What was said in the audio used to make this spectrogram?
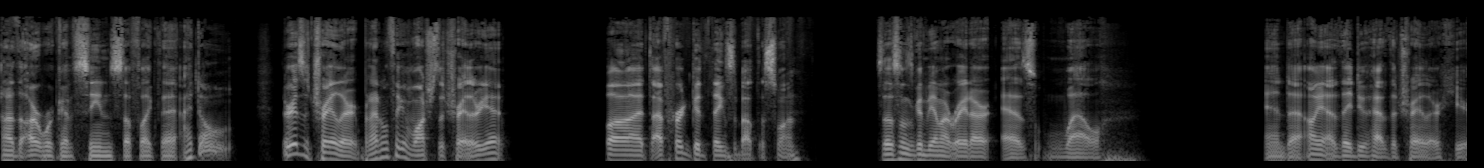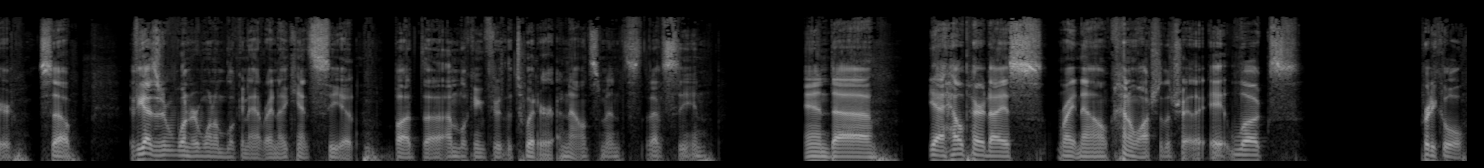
Uh, the artwork I've seen, stuff like that. I don't. There is a trailer, but I don't think I've watched the trailer yet. But I've heard good things about this one, so this one's going to be on my radar as well. And uh, oh yeah, they do have the trailer here. So if you guys are wondering what I'm looking at right now, you can't see it, but uh, I'm looking through the Twitter announcements that I've seen. And uh, yeah, Hell Paradise right now, kind of watching the trailer. It looks pretty cool.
